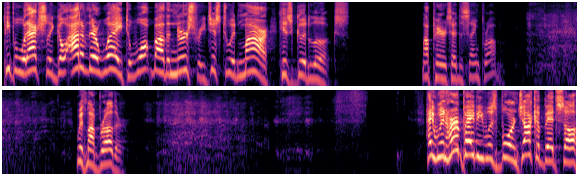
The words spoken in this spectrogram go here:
people would actually go out of their way to walk by the nursery just to admire his good looks. My parents had the same problem with my brother. hey, when her baby was born, Jochebed saw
